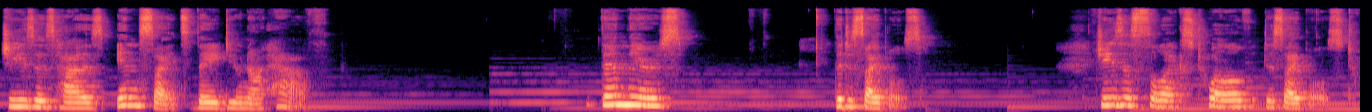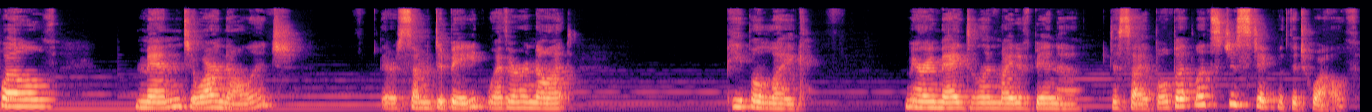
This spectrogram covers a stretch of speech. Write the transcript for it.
Jesus has insights they do not have. Then there's the disciples. Jesus selects 12 disciples, 12 men to our knowledge. There's some debate whether or not people like Mary Magdalene might have been a disciple, but let's just stick with the 12.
